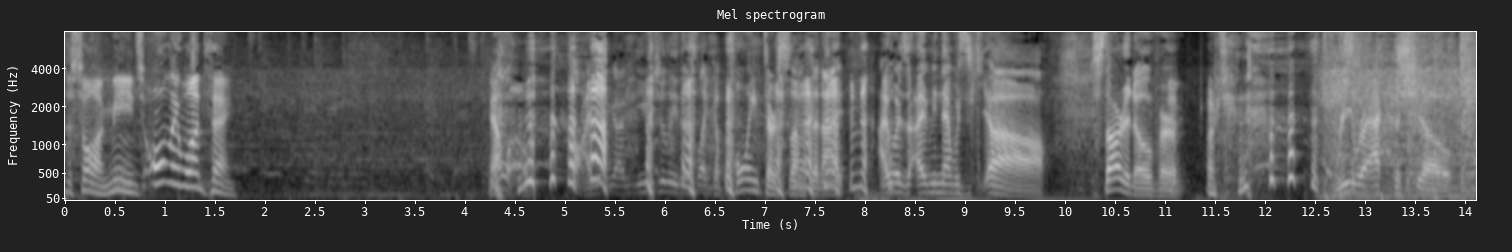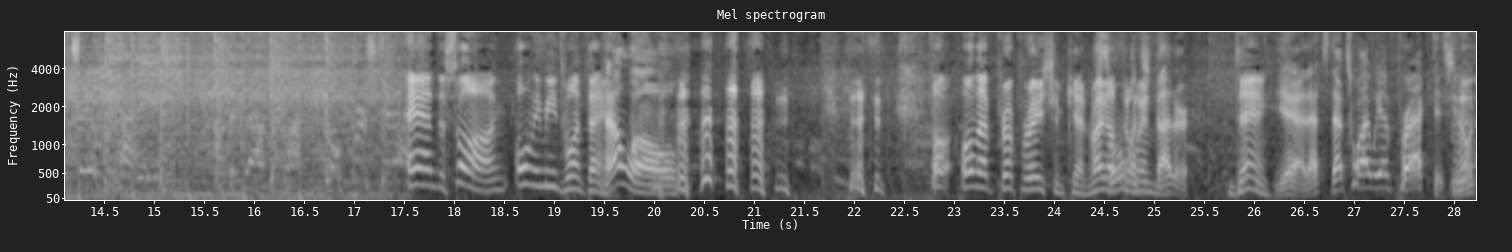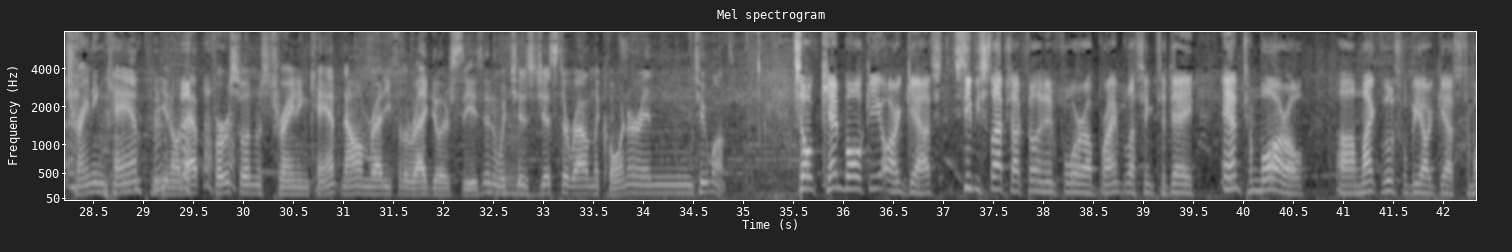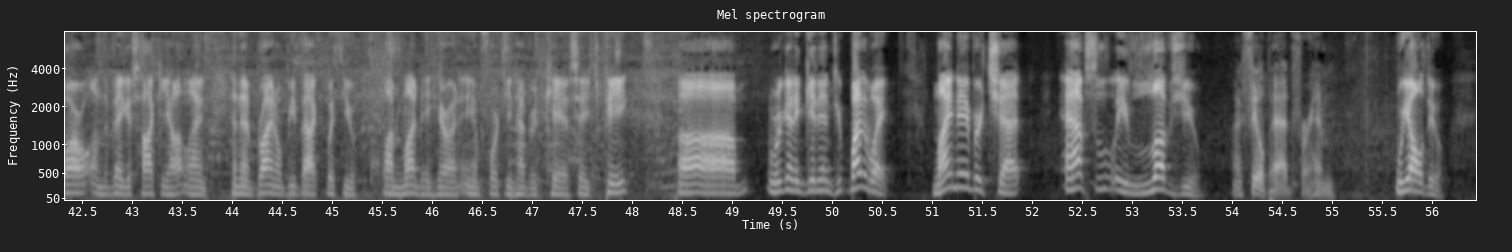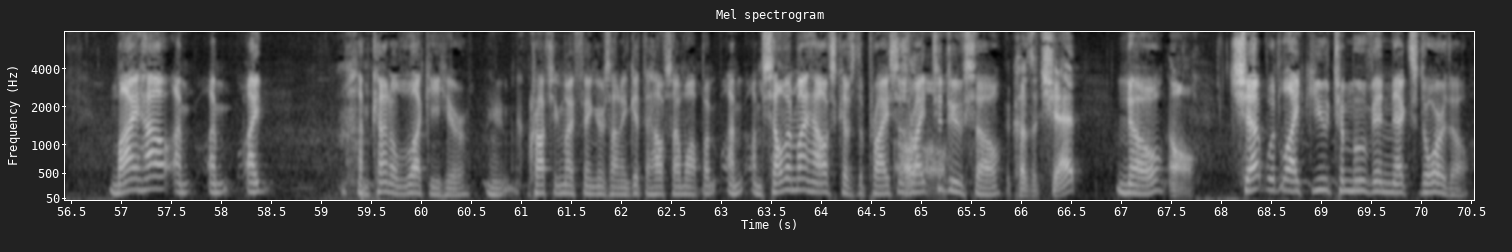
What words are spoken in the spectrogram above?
And the song means only one thing. Hello. oh, I, usually there's like a point or something. I, I was. I mean, that was. Oh, started over. Okay. Re-rack the show. and the song only means one thing. Hello. all, all that preparation, Ken, right so out the much window. better. Dang. Yeah, that's that's why we have practice. You know, training camp. You know, that first one was training camp. Now I'm ready for the regular season, which is just around the corner in two months. So Ken Boehlke, our guest, Stevie Slapshot filling in for uh, Brian Blessing today and tomorrow. Uh, Mike Lewis will be our guest tomorrow on the Vegas Hockey Hotline, and then Brian will be back with you on Monday here on AM 1400 KSHP. Um, we're going to get into. By the way, my neighbor Chet absolutely loves you. I feel bad for him. We all do. My house, I'm, I'm, I, I'm kind of lucky here, crossing my fingers on I get the house I want. But I'm, I'm selling my house because the price is right to oh. do so. Because of Chet? No, Oh, Chet would like you to move in next door, though.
